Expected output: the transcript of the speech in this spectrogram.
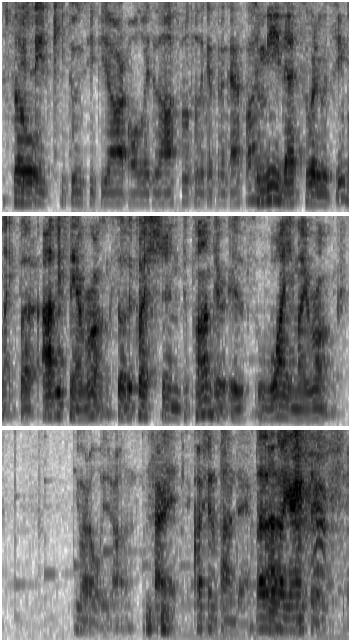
So Would you say keep doing CPR all the way to the hospital till they get to the cath lab? To me, that's what it would seem like, but obviously I'm wrong. So the question to ponder is why am I wrong? You are always wrong. All right, question to ponder. Let us Uh, know your answers.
